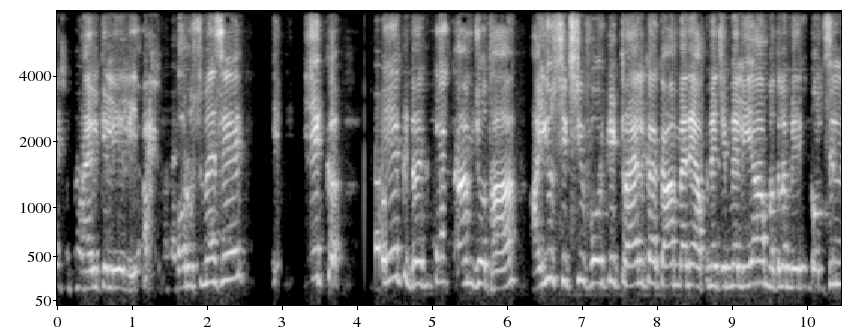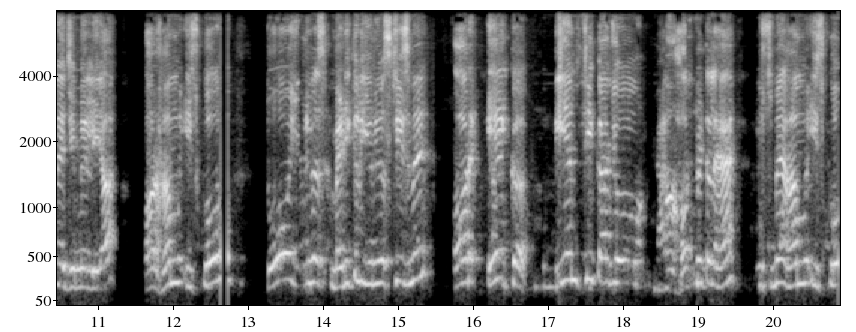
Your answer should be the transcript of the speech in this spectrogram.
ट्रायल के लिए लिया और उसमें से एक एक ड्रग का काम जो था आयु 64 की ट्रायल का काम मैंने अपने जिम्मे लिया मतलब मेरी काउंसिल ने जिम्मे लिया और हम इसको दो यूनिवर्स मेडिकल यूनिवर्सिटीज में और एक बीएमसी का जो हॉस्पिटल है, उसमें हम इसको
